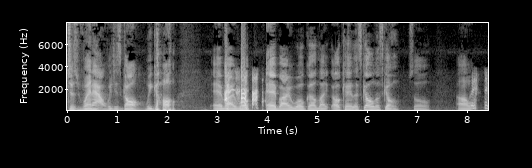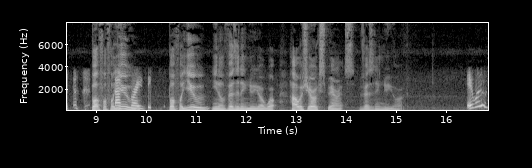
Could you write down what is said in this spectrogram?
just went out. We just gone. We gone. Everybody woke. everybody woke up like, okay, let's go, let's go. So, um, but for for That's you, crazy. but for you, you know, visiting New York, what, how was your experience visiting New York? It was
